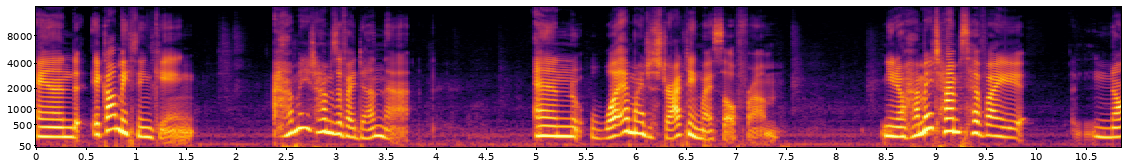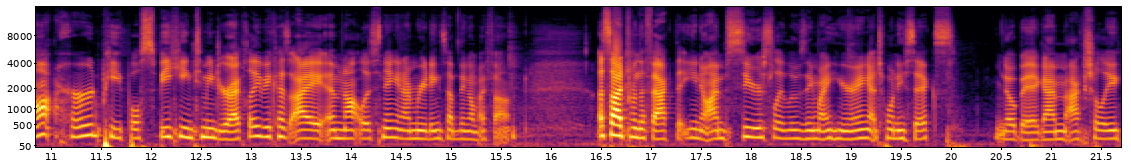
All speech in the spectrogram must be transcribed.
And it got me thinking how many times have I done that? And what am I distracting myself from? You know, how many times have I not heard people speaking to me directly because I am not listening and I'm reading something on my phone? Aside from the fact that, you know, I'm seriously losing my hearing at 26. No big. I'm actually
